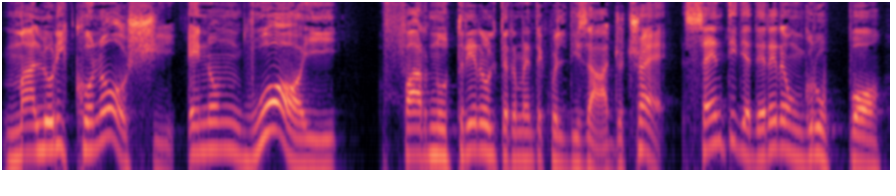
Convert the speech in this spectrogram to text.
ma lo riconosci e non vuoi far nutrire ulteriormente quel disagio, cioè senti di aderire a un gruppo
